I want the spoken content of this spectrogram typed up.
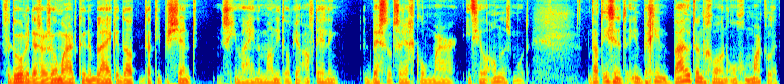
verdorie, daar zou zomaar uit kunnen blijken dat, dat die patiënt misschien wel helemaal niet op je afdeling het beste tot zijn recht komt, maar iets heel anders moet. Dat is in het, in het begin buitengewoon ongemakkelijk.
